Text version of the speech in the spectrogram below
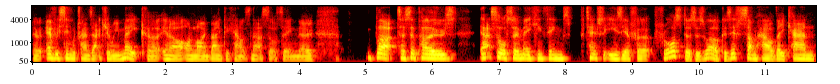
you know every single transaction we make uh, in our online bank accounts and that sort of thing you know. But i suppose that's also making things potentially easier for fraudsters as well because if somehow they can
